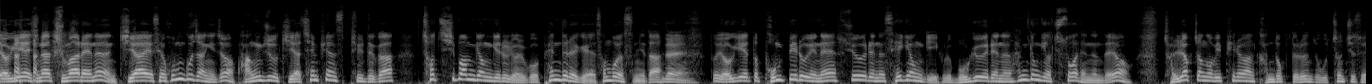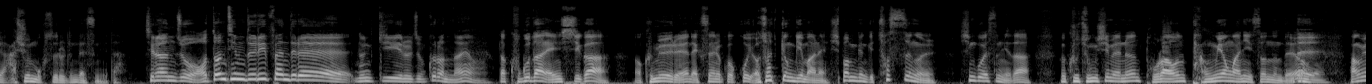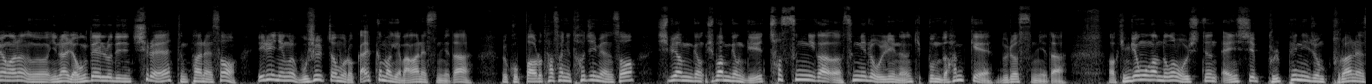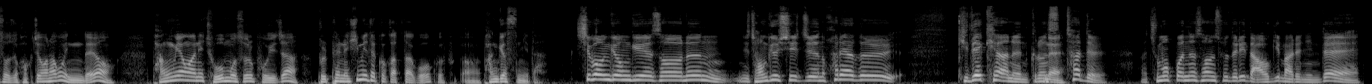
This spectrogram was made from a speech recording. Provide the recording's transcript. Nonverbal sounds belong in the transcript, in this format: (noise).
여기에 지난 주말에는 기아의 새 홈구장이죠. 경기죠. 광주 기아 챔피언스 필드가 첫 시범 경기를 열고 팬들에게 선보였습니다. 네. 또 여기에 또 봄비로 인해 수요일에는 3경기 그리고 목요일에는 한 경기가 취소가 됐는데요. 전력 점검이 필요한 감독들은 좀 우천 취소에 아쉬운 목소리를 좀 냈습니다. 지난주 어떤 팀들이 팬들의 눈길을 좀 끌었나요? 구구단 NC가 어, 금요일에 넥센을 꺾고 6경기 만에 시범 경기 첫 승을 신고했습니다. 그 중심에는 돌아온 박명환이 있었는데요. 네. 박명환은 어, 이날 0대 1로 뒤진 7회 등판에서 1이닝을 무실점으로 깔끔하게 막아냈습니다. 그리고 곧바로 타선이 터지면서 시범, 경, 시범 경기 첫 승리가 어, 승리를 올리는 기쁨도 함께 누렸습니다. 어, 김경문 감독은 올 시즌 NC 불펜이 좀 불안해서 좀 걱정을 하고 있는데요. 박명환이 좋은 모습을 보이자 불펜에 힘이 될 것 같다고 그, 어, 반겼습니다. 시범 경기에서는 정규 시즌 활약을 기대케 하는 그런 네. 스타들 주목받는 선수들이 나오기 마련인데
